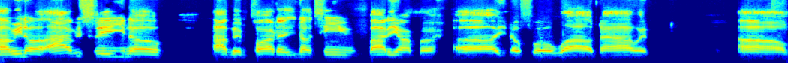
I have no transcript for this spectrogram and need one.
Um, you know, obviously, you know, I've been part of you know Team Body Armor, uh, you know, for a while now, and um,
